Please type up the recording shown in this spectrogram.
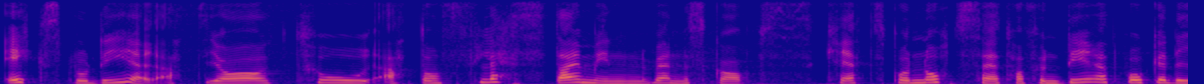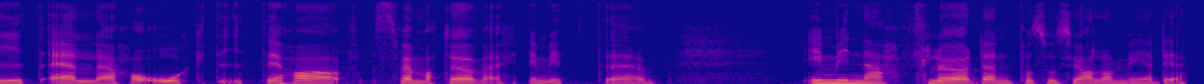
exploderat. Jag tror att de flesta i min vänskapskrets på något sätt har funderat på att åka dit eller har åkt dit. Det har svämmat över i, mitt, eh, i mina flöden på sociala medier.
